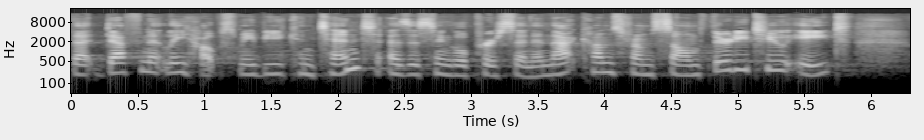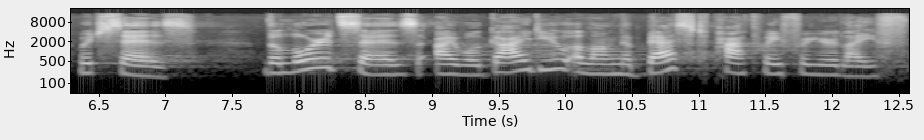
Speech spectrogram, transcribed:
that definitely helps me be content as a single person, and that comes from Psalm 32 8, which says, The Lord says, I will guide you along the best pathway for your life.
